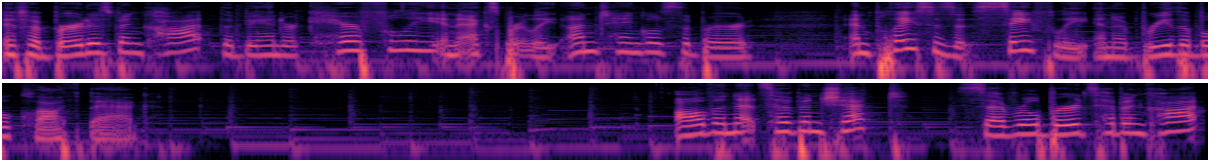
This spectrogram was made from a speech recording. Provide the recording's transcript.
If a bird has been caught, the bander carefully and expertly untangles the bird and places it safely in a breathable cloth bag. All the nets have been checked, several birds have been caught,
